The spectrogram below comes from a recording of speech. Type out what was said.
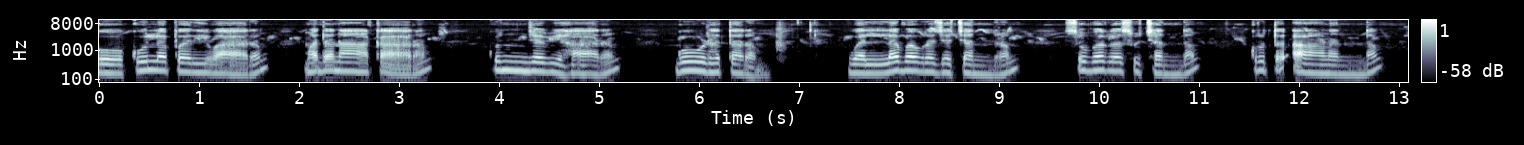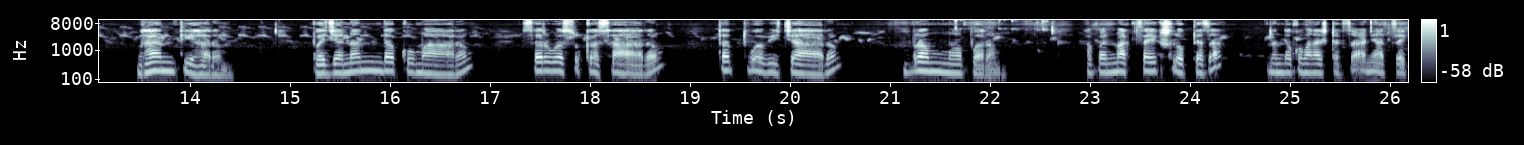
गोकुलपरिवारं मदनाकारं कुञ्जविहारं गूढतरं. वल्लभव्रजचन्द्रं सुभगसुछन्दं कृत आनन्दं भ्रान्तिहरं भजनन्दकुमारं सर्वसुखसारं तत्त्वविचारं ब्रह्मपरम आपण मागचा एक श्लोक त्याचा नंदकुमार अष्टकचा आणि आजचा एक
